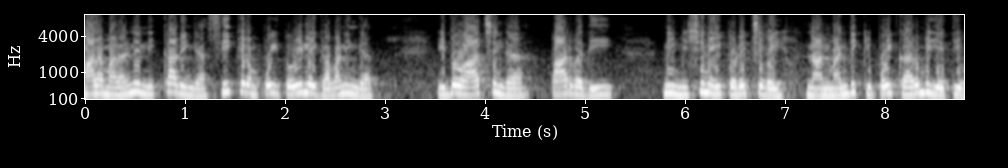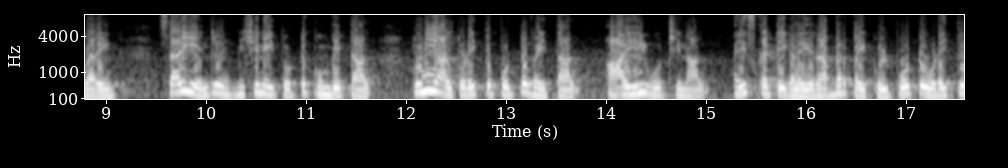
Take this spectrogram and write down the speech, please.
மலை மலைன்னு நிக்காதீங்க சீக்கிரம் போய் தொழிலை கவனிங்க. இதோ ஆச்சுங்க பார்வதி நீ மிஷினை துடைச்சு வை. நான் மண்டிக்கு போய் கரும்பு ஏத்தி வரேன். சரி என்று மிஷினை தொட்டு கும்பிட்டாள். துணியால் துடைத்து பொட்டு வைத்தாள். ஆயில் ஊற்றினாள். ஐஸ் கட்டிகளை ரப்பர் பைக்குள் போட்டு உடைத்து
